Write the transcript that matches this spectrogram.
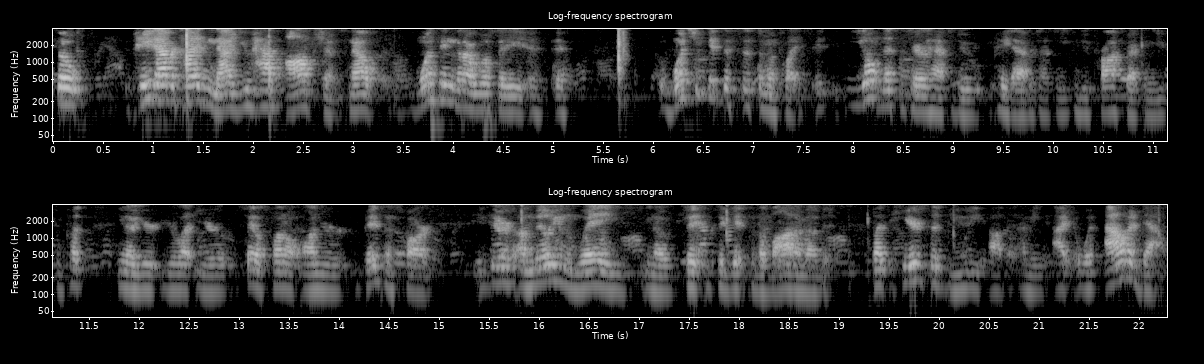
So paid advertising now you have options. Now, one thing that I will say, if, if once you get the system in place, it, you don't necessarily have to do paid advertising. You can do prospecting. You can put you know your your your sales funnel on your business card. There's a million ways you know to, to get to the bottom of it. But here's the beauty of it. I mean, I without a doubt,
